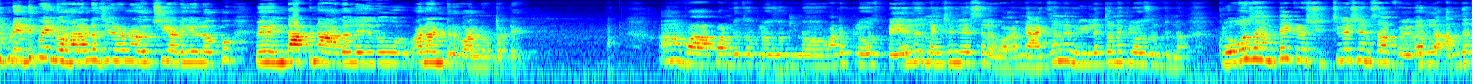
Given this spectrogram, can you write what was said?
ఇప్పుడు వెళ్ళిపోయిండు. హరణ జీవన వచ్చి అడిగేలోపు మేము ఎంత ఆపినా ఆగలేదు అని అంటారు వాళ్ళు ఒకటే. పండుతో క్లోజ్ ఉంటున్నావు. అంటే క్లోజ్ పేర్లు మెన్షన్ చేస్తలేవు. మ్యాక్సిమం నేను వీళ్ళతోనే క్లోజ్ ఉంటున్నా. క్లోజ్ అంటే ఇక్కడ సిచ్యువేషన్స్ ఆఫ్ ఎవరి అందరి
